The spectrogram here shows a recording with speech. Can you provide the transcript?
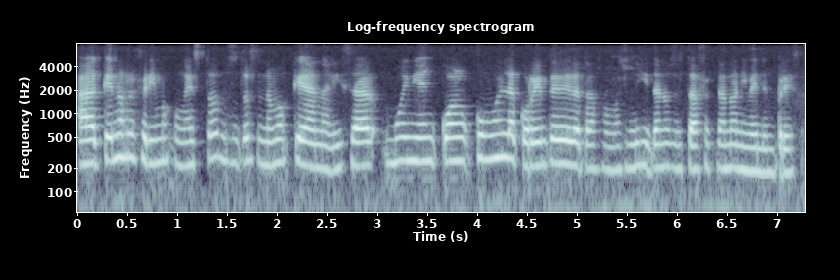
¿A qué nos referimos con esto? Nosotros tenemos que analizar muy bien cómo es la corriente de la transformación digital nos está afectando a nivel de empresa.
